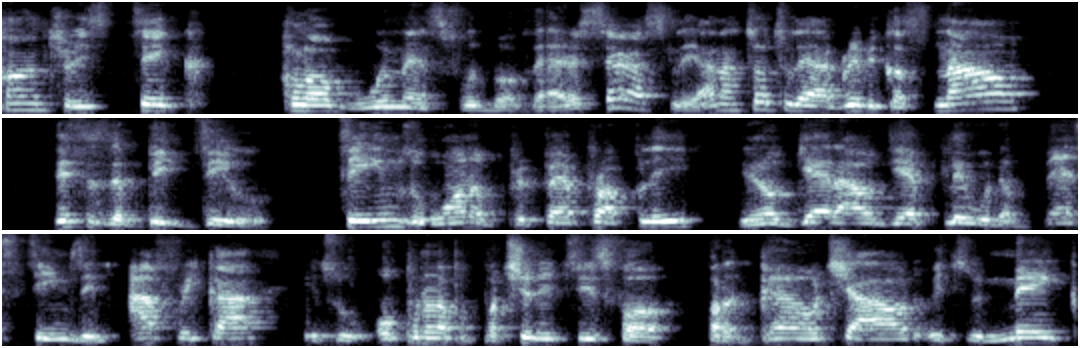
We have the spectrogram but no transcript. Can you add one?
countries take club women's football very seriously. And I totally agree because now this is a big deal. Teams want to prepare properly, you know, get out there, play with the best teams in Africa. It will open up opportunities for, for the girl child. It will make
